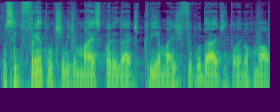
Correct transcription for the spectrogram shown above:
você enfrenta um time de mais qualidade, cria mais dificuldade, então é normal.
